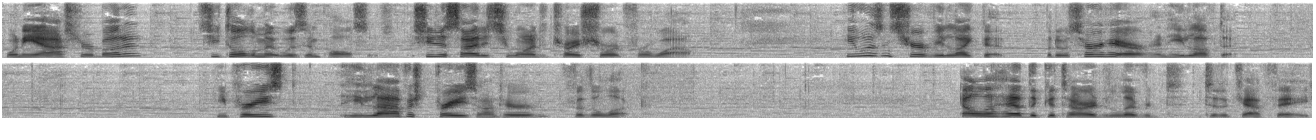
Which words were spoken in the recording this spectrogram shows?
When he asked her about it, she told him it was impulsive. She decided she wanted to try short for a while. He wasn't sure if he liked it, but it was her hair and he loved it. He praised he lavished praise on her for the look. Ella had the guitar delivered to the cafe.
